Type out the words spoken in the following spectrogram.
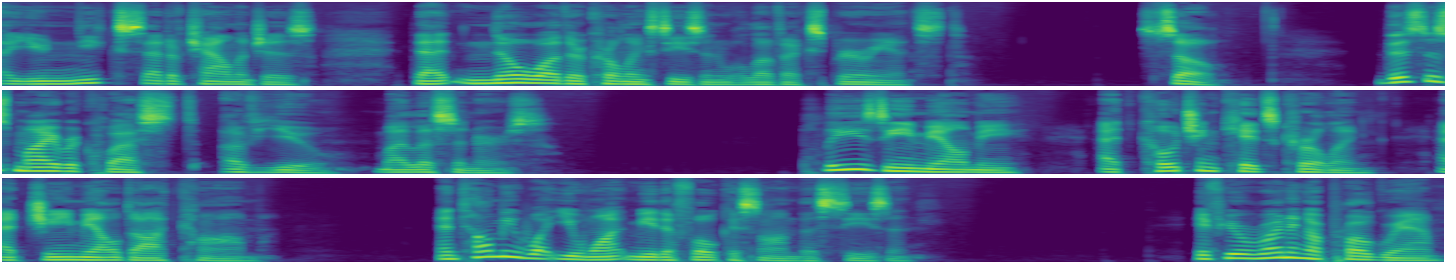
a unique set of challenges that no other curling season will have experienced. So, this is my request of you, my listeners. Please email me at coachingkidscurling at gmail.com and tell me what you want me to focus on this season. If you're running a program,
